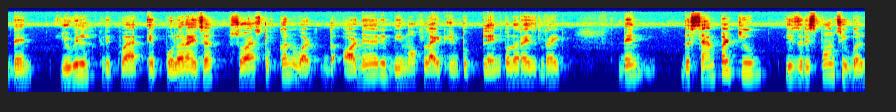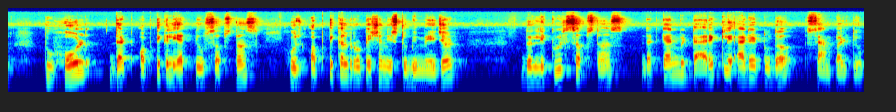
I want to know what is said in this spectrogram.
then you will require a polarizer so as to convert the ordinary beam of light into plane polarized light. Then the sample tube is responsible to hold that optically active substance whose optical rotation is to be measured. The liquid substance that can be directly added to the sample tube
